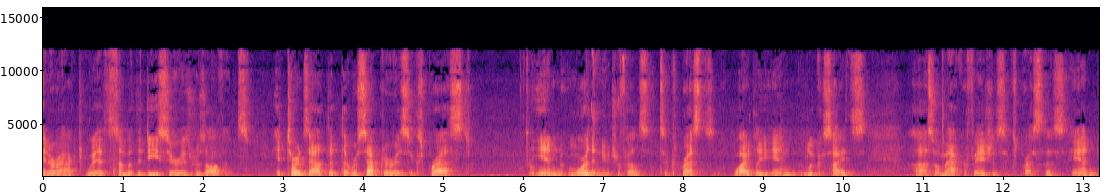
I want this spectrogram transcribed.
interact with some of the D series resolvins. It turns out that the receptor is expressed in more than neutrophils. It's expressed widely in leukocytes, uh, so macrophages express this, and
